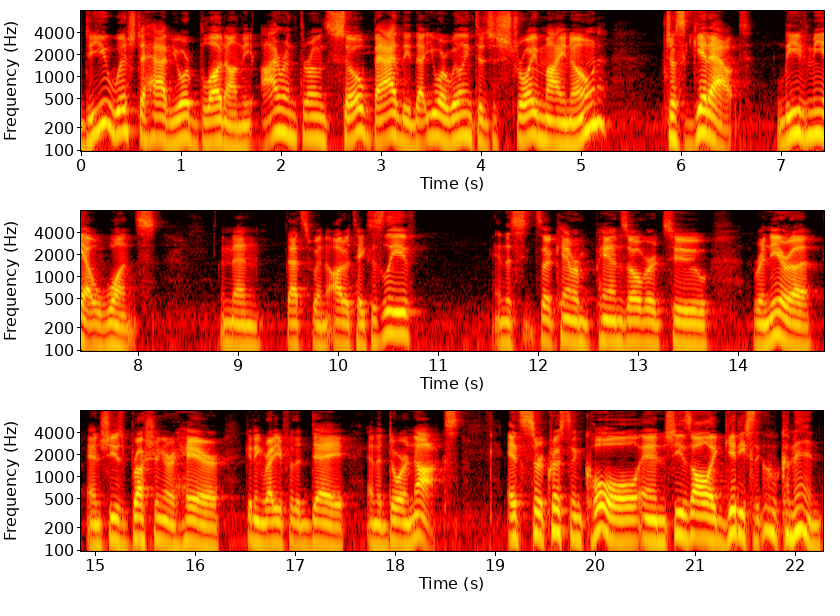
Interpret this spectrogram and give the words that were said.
Do you wish to have your blood on the Iron Throne so badly that you are willing to destroy mine own? Just get out. Leave me at once. And then that's when Otto takes his leave. And the, the camera pans over to Rhaenyra, and she's brushing her hair, getting ready for the day, and the door knocks it's Sir Criston Cole, and she's all like giddy. She's like, "Ooh, come in."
